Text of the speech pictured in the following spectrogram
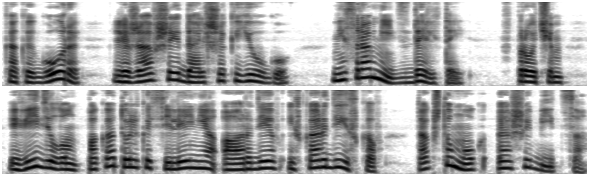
как и горы, лежавшие дальше к югу, не сравнить с дельтой. Впрочем, видел он пока только селения ардиев и скардисков – так что мог и ошибиться.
